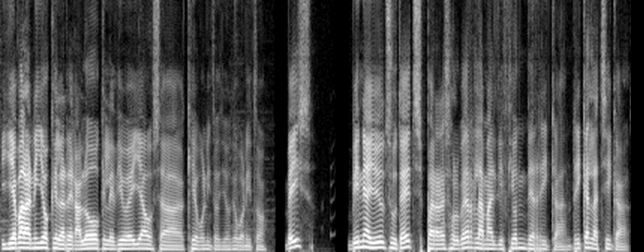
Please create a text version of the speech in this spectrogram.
Y lleva el anillo que le regaló, que le dio ella. O sea, qué bonito, tío, qué bonito. ¿Veis? Viene a Jujutsu Tech para resolver la maldición de Rika. Rika es la chica.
